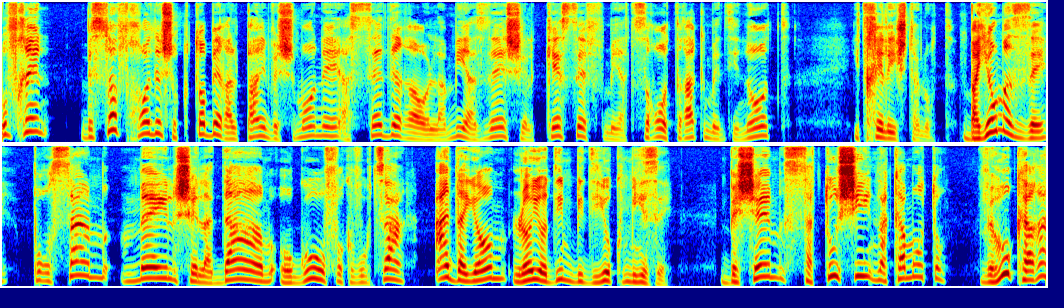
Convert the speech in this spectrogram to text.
ובכן, בסוף חודש אוקטובר 2008, הסדר העולמי הזה של כסף מייצרות רק מדינות התחיל להשתנות. ביום הזה פורסם מייל של אדם או גוף או קבוצה, עד היום לא יודעים בדיוק מי זה, בשם סטושי נקמוטו, והוא קרא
